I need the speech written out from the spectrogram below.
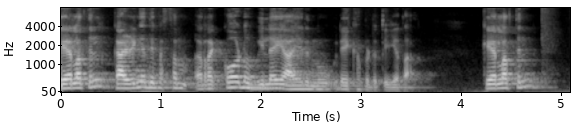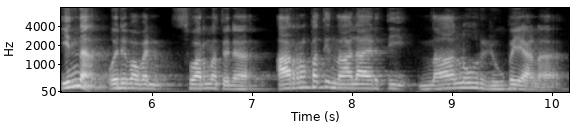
കേരളത്തിൽ കഴിഞ്ഞ ദിവസം റെക്കോർഡ് വിലയായിരുന്നു രേഖപ്പെടുത്തിയത്. കേരളത്തിൽ ഇന്ന് ഒരു പവൻ സ്വർണത്തിന് അറുപത്തിനാലായിരത്തി നാനൂറ് രൂപയാണ്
